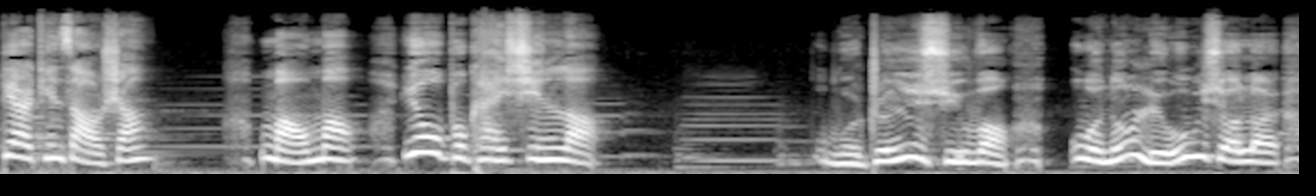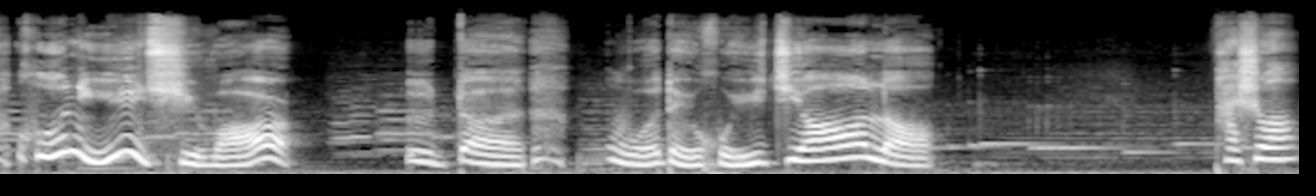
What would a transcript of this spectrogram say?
第二天早上，毛毛又不开心了。我真希望我能留下来和你一起玩儿，但。我得回家了，他说。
